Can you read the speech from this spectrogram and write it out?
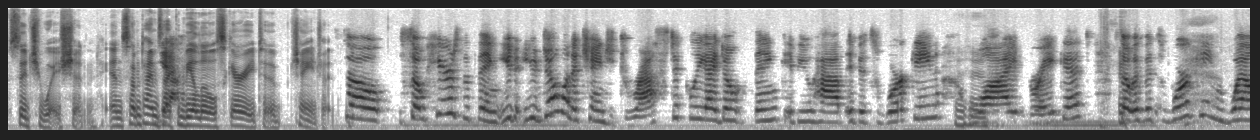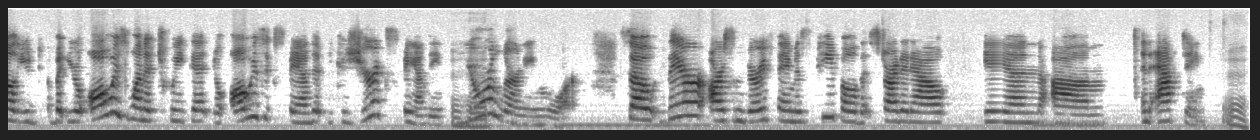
situation. And sometimes that can be a little scary to change it. So so here's the thing. You you don't want to change drastically, I don't think. If you have if it's working, why break it? So if it's working well, you but you'll always want to tweak it. You'll always expand it because you're expanding. You're learning more. So there are some very famous people that started out in um, in acting. Mm.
